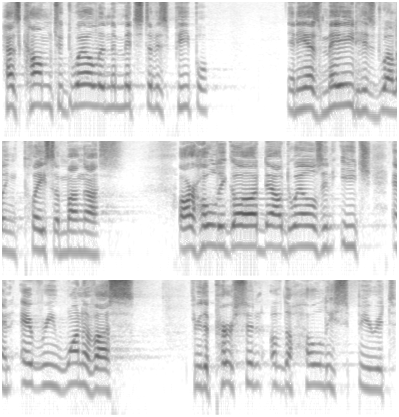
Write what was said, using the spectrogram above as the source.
has come to dwell in the midst of his people, and he has made his dwelling place among us. Our holy God now dwells in each and every one of us through the person of the Holy Spirit.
